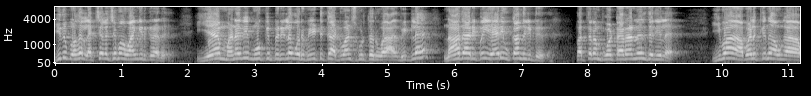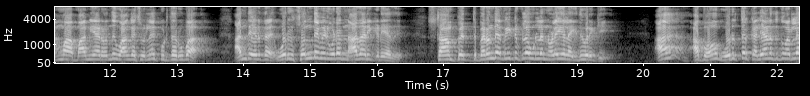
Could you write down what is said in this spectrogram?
இது போக லட்ச லட்சமாக வாங்கியிருக்கிறாரு. என் மனைவி மூக்கு பிரியில் ஒரு வீட்டுக்கு அட்வான்ஸ் கொடுத்த வீட்டில் நாதாரி போய் ஏறி உட்காந்துக்கிட்டு பத்திரம் போட்டாரான்னு தெரியல. இவன் அவளுக்குன்னு அவங்க அம்மா மாமியார் வந்து வாங்க சொல்லி கொடுத்த ரூபா. அந்த இடத்துல ஒரு சொந்த வீடு கூட நாதாரி கிடையாது. தான் பெத்து பிறந்த வீட்டுக்குள்ளே உள்ள நுழையலை இது வரைக்கும் ஆ அப்போ ஒருத்தர் கல்யாணத்துக்கு வரல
